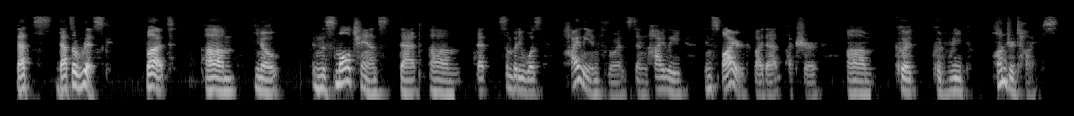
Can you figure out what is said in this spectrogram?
That's that's a risk. But um, you know, in the small chance that um, that somebody was highly influenced and highly inspired by that lecture, um, could could reap hundred times,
